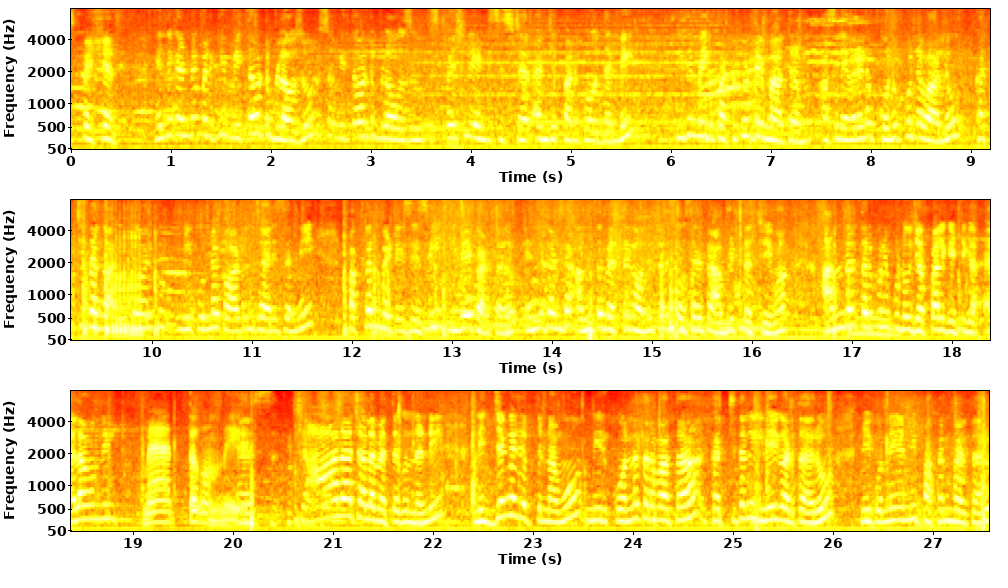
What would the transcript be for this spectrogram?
స్పెషల్. ఎందుకంటే మనకి without blouse so without blouse special ఏంటి సిస్టర్ అని చెప్పి అనుకోవద్దండి. ఇది మీరు పట్టుకుంటే మాత్రం అసలు ఎవరైనా కొనుక్కున్న వాళ్ళు ఖచ్చితంగా ఇంతవరకు మీకున్న కాటన్ శారీస్ అన్ని పక్కన పెట్టేసేసి ఇవే కడతారు. ఎందుకంటే అంత మెత్తగా ఉంది. తెలిసి ఒకసారి ఫ్యాబ్రిక్ టచ్ చేయమా? అందరి తరపున ఇప్పుడు నువ్వు చెప్పాలి గట్టిగా. ఎలా ఉంది? మెత్తగా ఉంది ఎస్ చాలా చాలా మెత్తగా ఉందండి నిజంగా చెప్తున్నాము మీరు కొన్న తర్వాత ఖచ్చితంగా ఇవే కడతారు. మీకు ఉన్నాయన్నీ పక్కన పెడతారు.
